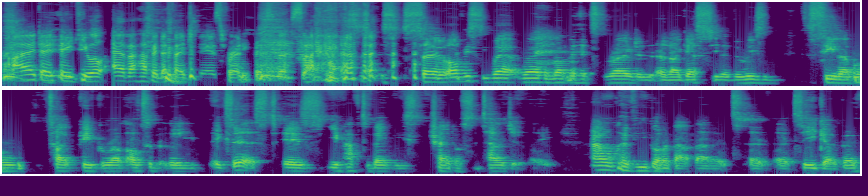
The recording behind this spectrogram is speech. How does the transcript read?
I don't think you will ever have enough engineers for any business. so obviously, where where the rubber hits the road, and, and I guess you know the reason C-level type people ultimately exist is you have to make these trade offs intelligently how have you gone about that at, at, at both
